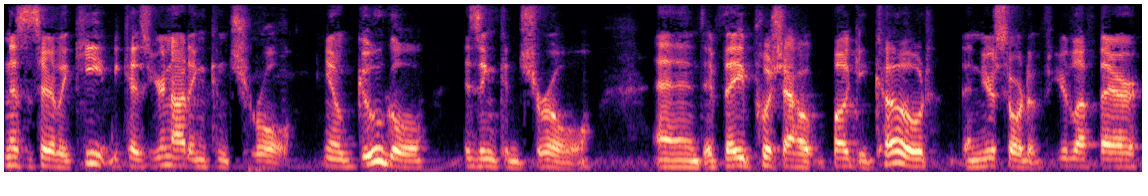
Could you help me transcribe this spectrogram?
necessarily keep because you're not in control. You know, Google is in control, and if they push out buggy code, then you're sort of you're left there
